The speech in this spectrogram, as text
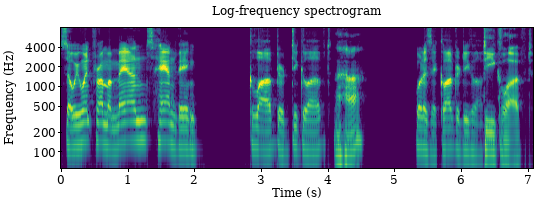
so we went from a man's hand being gloved or degloved. Uh huh. What is it, gloved or degloved? Degloved.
